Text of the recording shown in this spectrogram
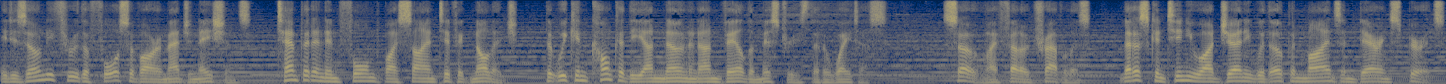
It is only through the force of our imaginations, tempered and informed by scientific knowledge, that we can conquer the unknown and unveil the mysteries that await us. So, my fellow travelers, let us continue our journey with open minds and daring spirits,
